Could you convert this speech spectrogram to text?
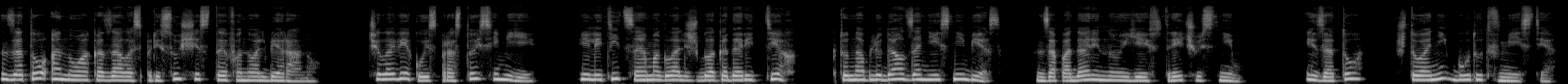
Зато оно оказалось присуще Стефану Альберану, человеку из простой семьи, и Летиция могла лишь благодарить тех, кто наблюдал за ней с небес, за подаренную ей встречу с ним, и за то, что они будут вместе,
